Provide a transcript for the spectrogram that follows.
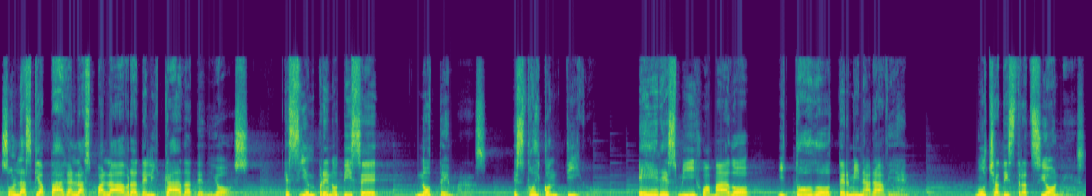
son las que apagan las palabras delicadas de Dios, que siempre nos dice, no temas, estoy contigo, eres mi Hijo amado y todo terminará bien. Muchas distracciones,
